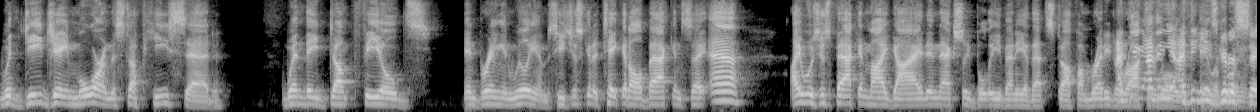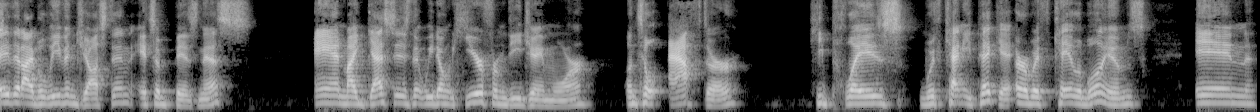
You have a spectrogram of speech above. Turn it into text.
with DJ Moore and the stuff he said when they dump Fields and bring in Williams? He's just going to take it all back and say, "Eh, I was just backing my guy. I didn't actually believe any of that stuff. I'm ready to I rock." Think, I think, I think he's going to say that I believe in Justin. It's a business, and my guess is that we don't hear from DJ Moore until after he plays with Kenny Pickett or with Caleb Williams in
